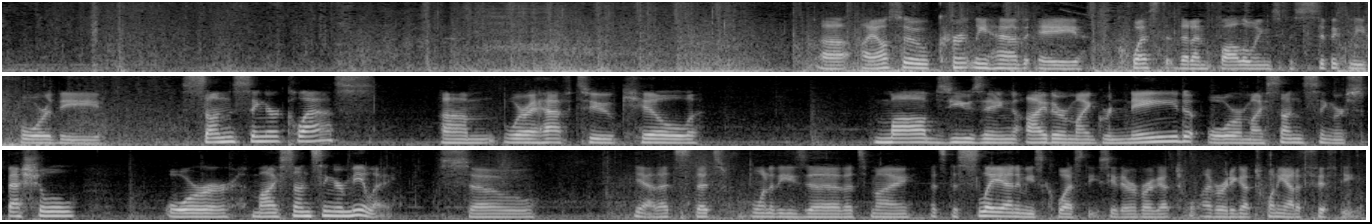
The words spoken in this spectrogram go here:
Uh, I also currently have a quest that I'm following specifically for the Sunsinger class, um, where I have to kill mobs using either my grenade or my Sunsinger special or my Sunsinger melee. So, yeah, that's that's one of these. Uh, that's my that's the slay enemies quest that you see there. I've already got I've already got 20 out of 50.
